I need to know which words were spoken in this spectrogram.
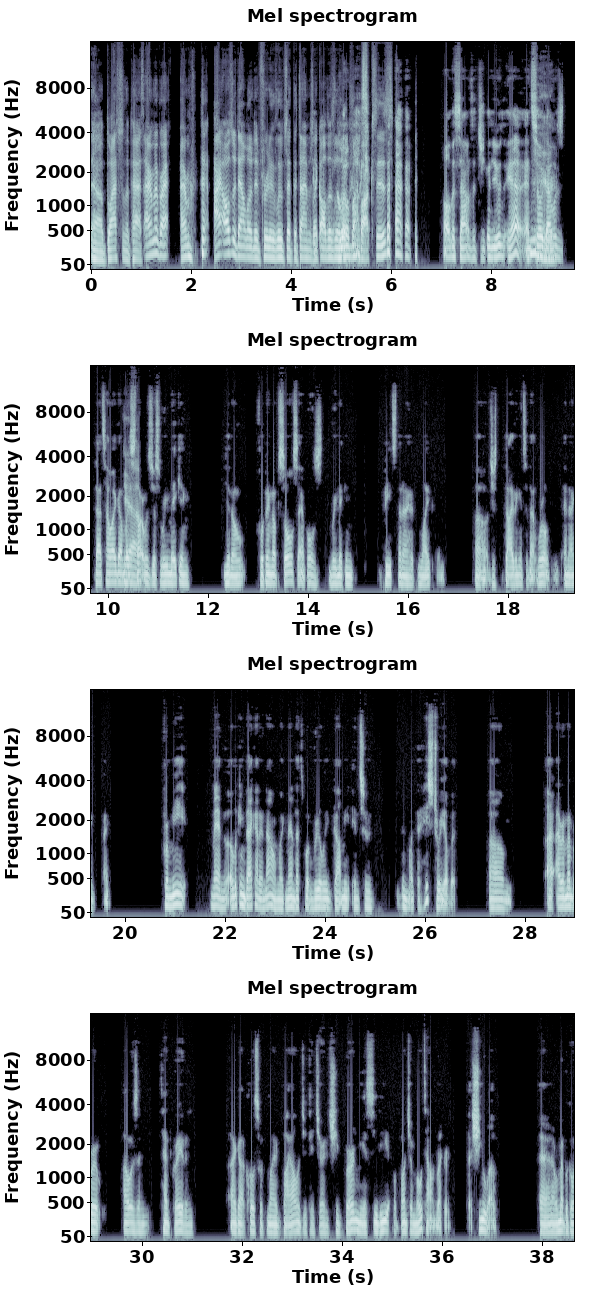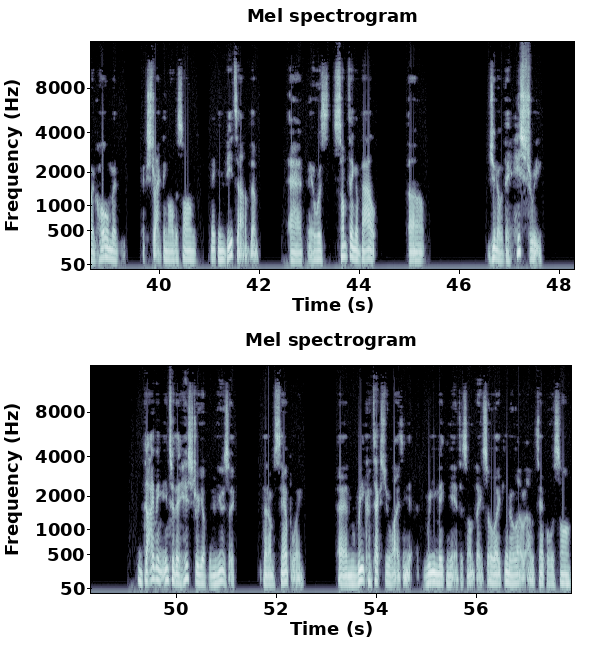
uh, blast from the past. I remember I, I, remember, I also downloaded Fruity Loops at the time. It was like all those little, little box. boxes. all the sounds that you could use. Yeah. And so that was, that's how I got my yeah. start was just remaking, you know, flipping up soul samples, remaking beats that I had liked and, uh, just diving into that world. And I, I, for me, man, looking back at it now, I'm like, man, that's what really got me into even like the history of it. Um, I, I remember I was in 10th grade and I got close with my biology teacher and she burned me a CD of a bunch of Motown records that she loved. And I remember going home and extracting all the songs, making beats out of them. And it was something about, uh, you know, the history, diving into the history of the music that I'm sampling and recontextualizing it, remaking it into something. So like, you know, I, I would sample a song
